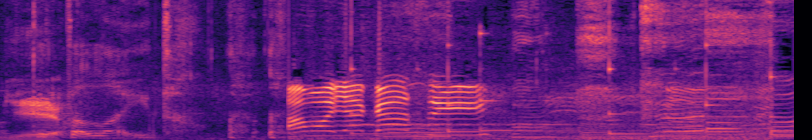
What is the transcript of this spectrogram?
Yeah. ¡Vamos ya casi! time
